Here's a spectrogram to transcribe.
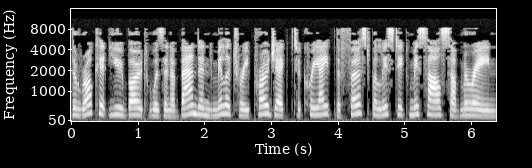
The rocket U-boat was an abandoned military project to create the first ballistic missile submarine.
